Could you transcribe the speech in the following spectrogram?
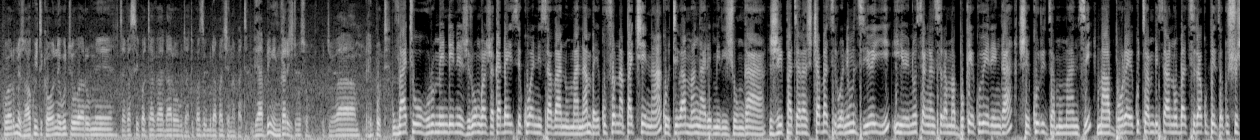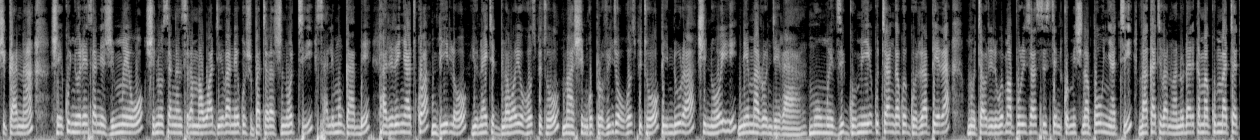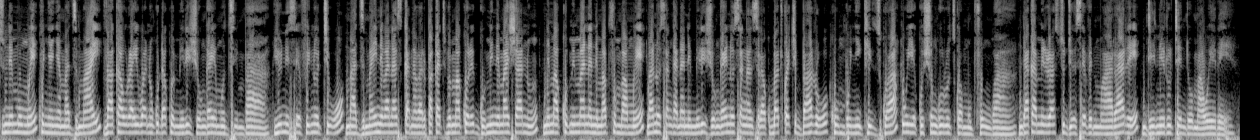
kuvarume zvava kuitikawo nekuti varume takasikwa takadaro kuti hatikwanisi kubuda pachena but they are being encouraged also kuti varipoti vatiwo hurumende nezvirongwa zvakadai sekuwanisa vanhu manhamba ekufona pachena kuti vamhangare mhirizhonga zvipatara zvichabatsirwa nemudziyo iyi iyo inosanganisira mabhuku ekuverenga zvekuridza mumanzi mabhora ekutambisa anobatsira kupedza kushushikana zvekunyoresa nezvimwewo zvinosanganisira mawadhi evana ekuzvipatara zvipatara zvinoti sali mugabe pari renyatwa mbilo united bulawayo hospital masvingo provincial hospital bhindura chinhoi nemarondera. Mumwedzi gumi yekutanga kwegore rapera mutauriri wemapurisa assistant commissioner paul nyati vakati vanhu vanodarika makumi matatu nemumwe kunyanya madzimai vakaurayiwa nokuda kwemhirizhonga yemudzimba. Unicef inotiwo madzimai nevanasikana vari pakati pemakore gumi nemashanu mashanu nemakumi mana nemapfumbamwe vanosangana nemhirizhonga inosanganisira kubatwa chibharo kumbunyikidzwa uye kushungurudzwa mupfungwa. Ndakamirira studio 7 muharare ndini rutendo mawere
